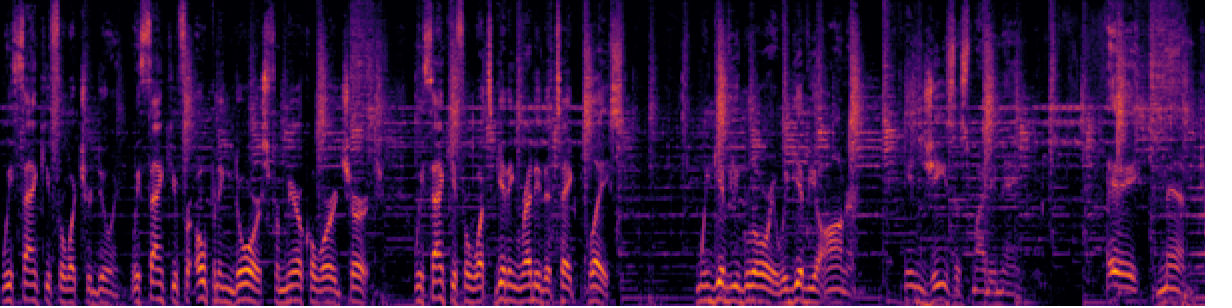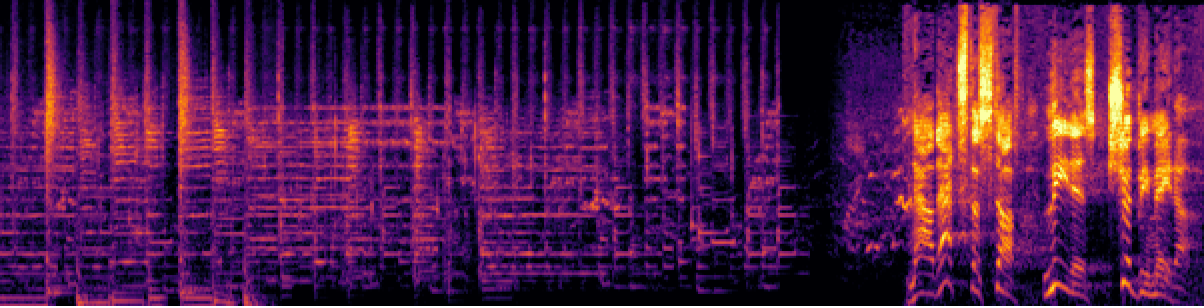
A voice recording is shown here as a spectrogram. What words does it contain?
We thank you for what you're doing. We thank you for opening doors for Miracle Word Church. We thank you for what's getting ready to take place. We give you glory. We give you honor. In Jesus' mighty name. Amen. Now that's the stuff leaders should be made of.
